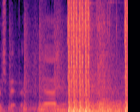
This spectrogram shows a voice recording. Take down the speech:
Much better. Yeah, yeah.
